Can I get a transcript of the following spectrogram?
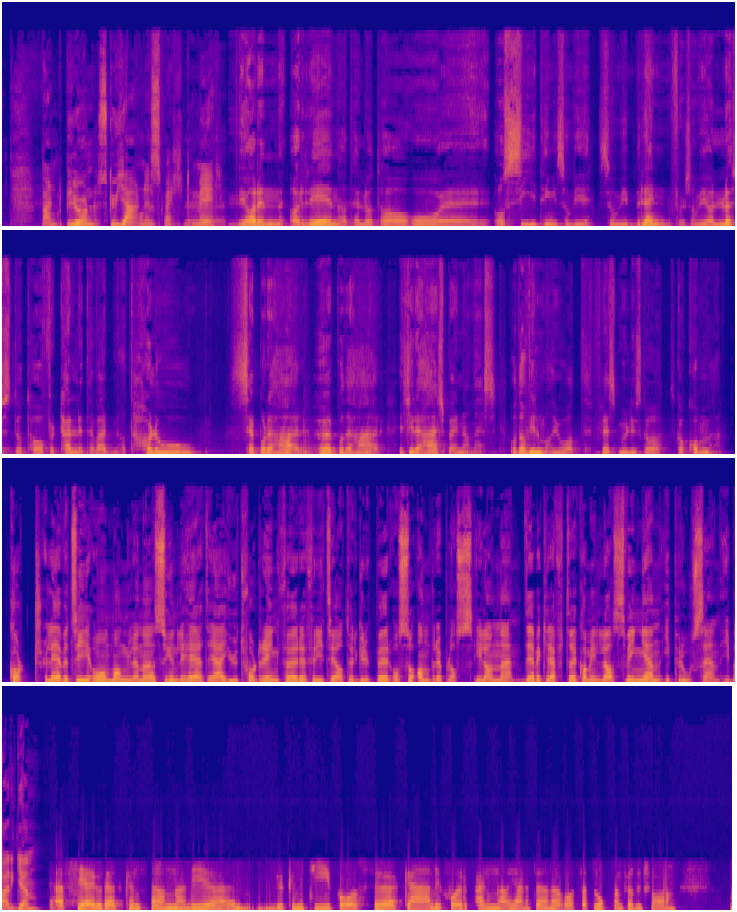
Bernt Bjørn skulle gjerne spilt mer. Vi har en arena til å ta og, eh, og si ting som vi, som vi, brenner for, som vi har lyst til å ta og fortelle til verden. At hallo, se på det her, hør på det her. Er ikke det her spennende? Og da vil man jo at flest mulig skal, skal komme. Kort levetid og manglende synlighet er ei utfordring for friteatergrupper også andre plass i landet. Det bekrefter Camilla Svingen i Proscen i Bergen. Jeg ser jo det at kunstnerne de eh, bruker mye tid på å søke, de får penger gjerne til å sette opp en produksjon.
